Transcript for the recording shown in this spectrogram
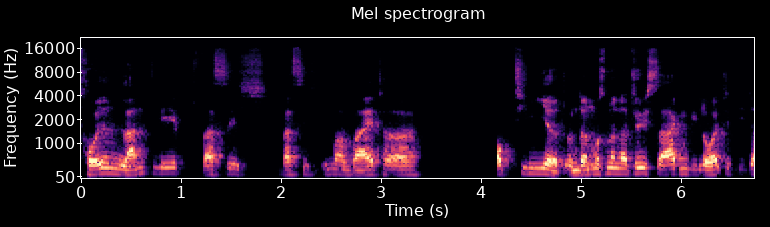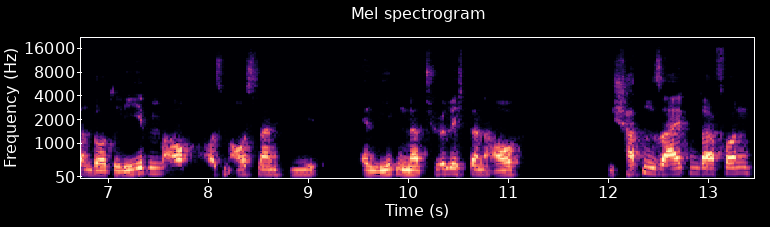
tollen Land lebt, was sich, was sich immer weiter optimiert. Und dann muss man natürlich sagen, die Leute, die dann dort leben, auch aus dem Ausland, die erleben natürlich dann auch die Schattenseiten davon.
